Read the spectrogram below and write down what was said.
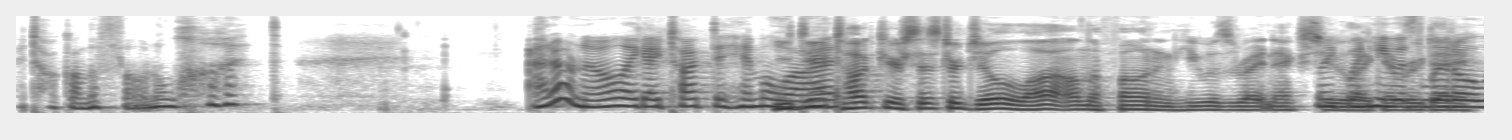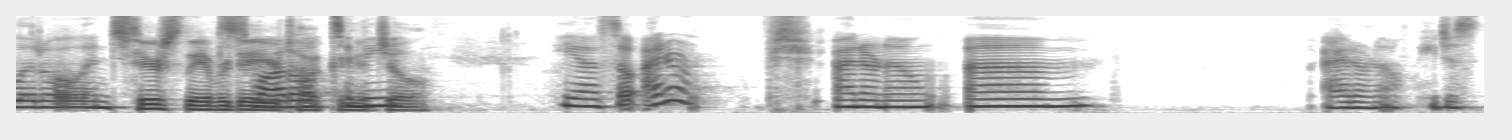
I talk on the phone a lot. I don't know. Like I talked to him a You lot. You do talk to your sister Jill a lot on the phone, and he was right next to like you. when like he was day. little, little, and Seriously, every day you're talking to to. Jill. yeah. So I don't. I don't know. Um, I don't know. He just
